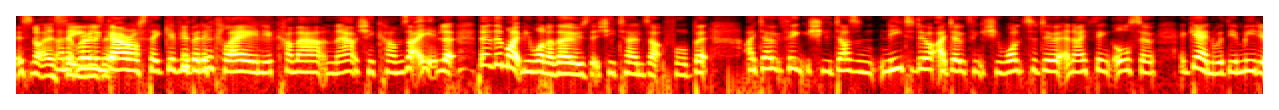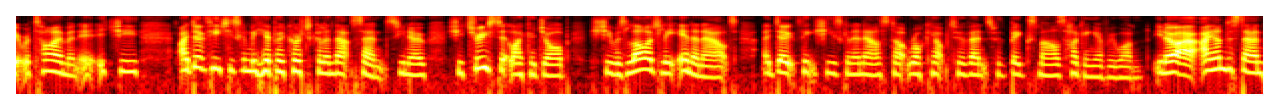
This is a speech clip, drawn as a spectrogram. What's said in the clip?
it's not a And scene. at Roland? Garros, they give you a bit of clay and you come out, and out she comes. I, look, there, there might be one of those that she turns up for, but I don't think she doesn't need to do it. I don't think she wants to do it, and I think also, again, with the immediate retirement, it, it, she, I don't think she's going to be hypocritical in that sense. You know, she treated it like a job. She was largely in and out. I don't think she's going to now start rocking up to events with big smiles, hugging everyone. You know, I, I understand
